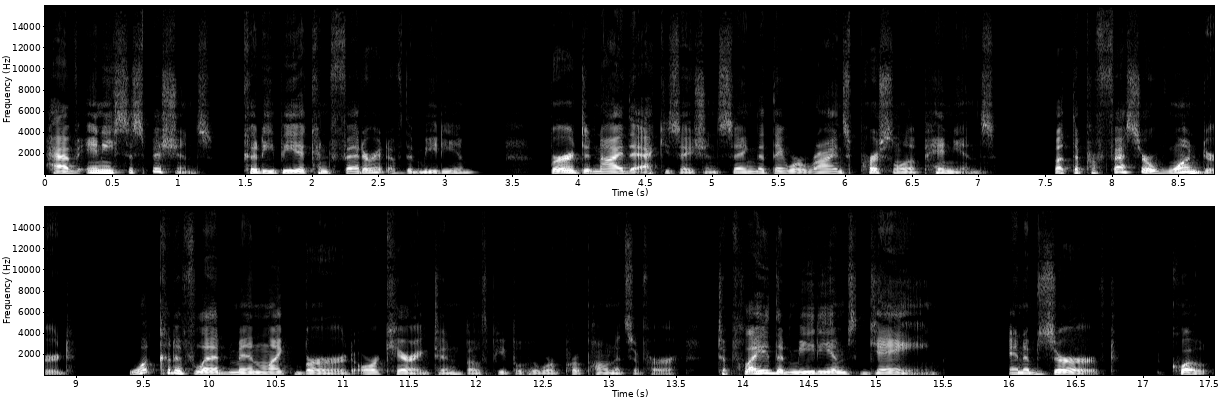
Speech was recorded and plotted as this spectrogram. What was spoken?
have any suspicions? Could he be a confederate of the medium? Bird denied the accusation, saying that they were Rhine's personal opinions, but the professor wondered what could have led men like Bird or Carrington, both people who were proponents of her, to play the medium's game and observed, quote,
